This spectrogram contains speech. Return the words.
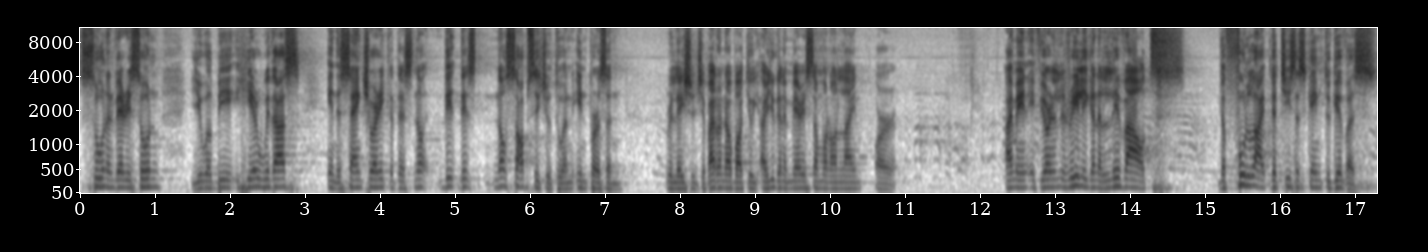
soon and very soon you will be here with us in the sanctuary because there's no, there's no substitute to an in person relationship. I don't know about you. Are you going to marry someone online? Or, I mean, if you're really going to live out the full life that Jesus came to give us,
